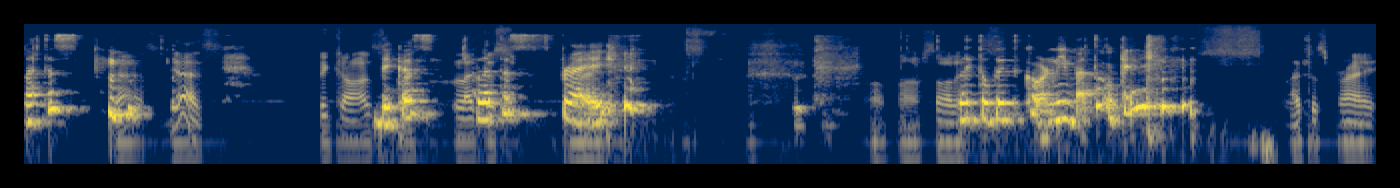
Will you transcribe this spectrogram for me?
Lettuce. yes. Yes. Because. Because lettuce, lettuce spray. Oh, no, sorry. Little bit corny, but okay. Let us pray.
